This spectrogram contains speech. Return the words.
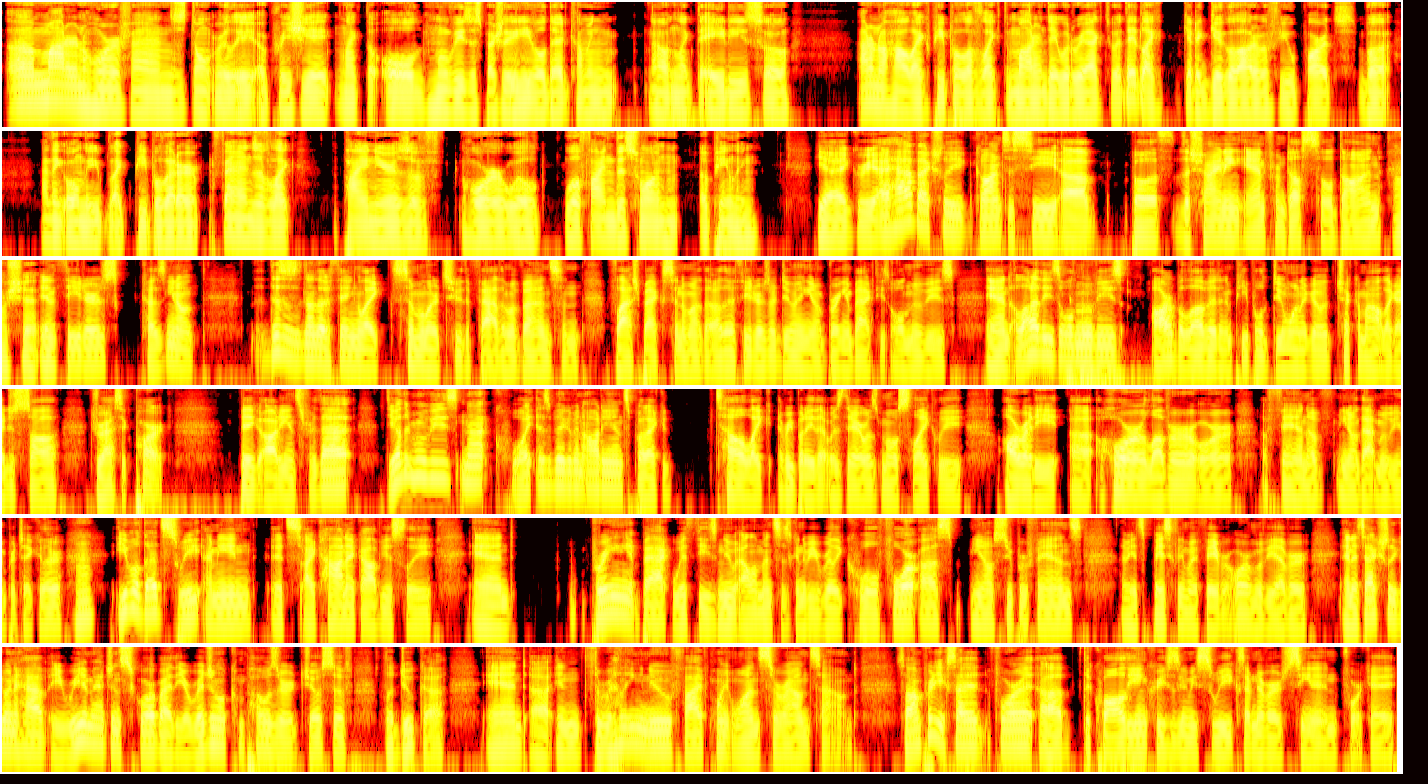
uh modern horror fans don't really appreciate like the old movies, especially Evil Dead coming out in like the 80s, so I don't know how like people of like the modern day would react to it. They'd like get a giggle out of a few parts, but I think only like people that are fans of like the pioneers of horror will will find this one appealing. Yeah, I agree. I have actually gone to see uh, both The Shining and From Dusk Till Dawn Oh shit. in theaters because you know this is another thing like similar to the Fathom events and flashback cinema that other theaters are doing. You know, bringing back these old movies, and a lot of these old movies are beloved, and people do want to go check them out. Like I just saw Jurassic Park, big audience for that. The other movies not quite as big of an audience, but I could tell like everybody that was there was most likely already uh, a horror lover or a fan of you know that movie in particular. Hmm. Evil Dead sweet. I mean, it's iconic, obviously, and bringing it back with these new elements is going to be really cool for us, you know, super fans. I mean, it's basically my favorite horror movie ever, and it's actually going to have a reimagined score by the original composer Joseph LaDuca, and uh, in thrilling new 5.1 surround sound. So I'm pretty excited for it. Uh, the quality increase is going to be sweet because I've never seen it in 4K.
